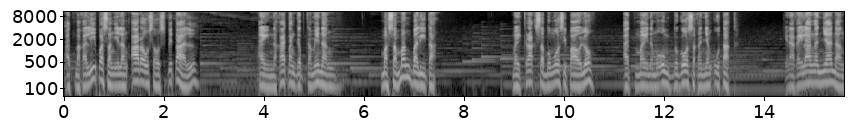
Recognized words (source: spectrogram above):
At makalipas ang ilang araw sa hospital ay nakatanggap kami ng masamang balita. May crack sa bungo si Paulo at may namuong dugo sa kanyang utak. Kinakailangan niya ng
